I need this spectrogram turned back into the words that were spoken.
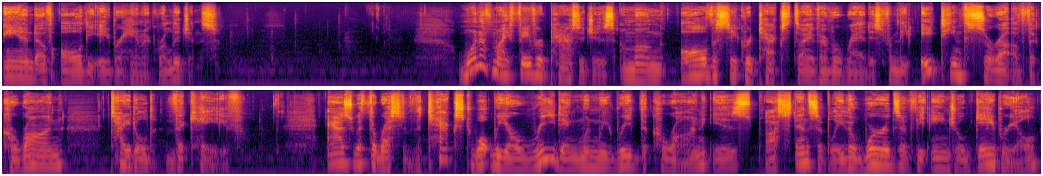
and of all the Abrahamic religions. One of my favorite passages among all the sacred texts I have ever read is from the 18th surah of the Quran, titled The Cave. As with the rest of the text, what we are reading when we read the Quran is ostensibly the words of the angel Gabriel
